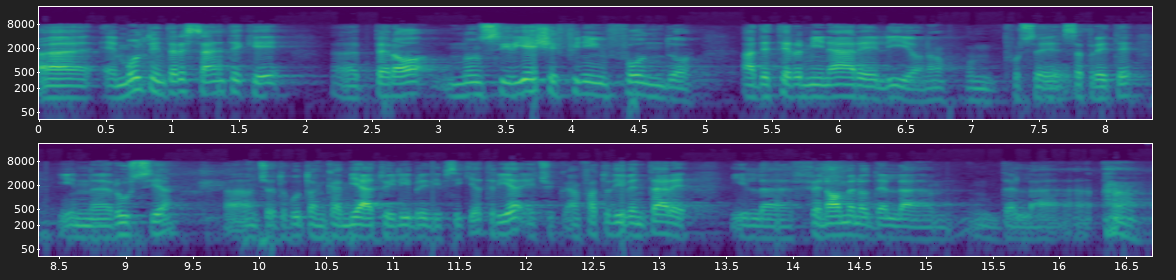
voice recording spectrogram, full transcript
Eh, è molto interessante che eh, però non si riesce fino in fondo a determinare l'io, no? forse saprete in Russia a un certo punto hanno cambiato i libri di psichiatria e hanno fatto diventare il fenomeno della, della,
